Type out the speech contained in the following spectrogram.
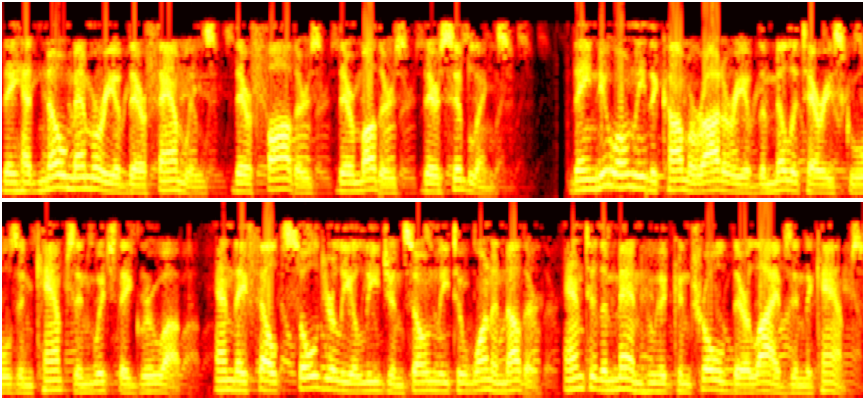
they had no memory of their families, their fathers, their mothers, their siblings. They knew only the camaraderie of the military schools and camps in which they grew up, and they felt soldierly allegiance only to one another and to the men who had controlled their lives in the camps.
